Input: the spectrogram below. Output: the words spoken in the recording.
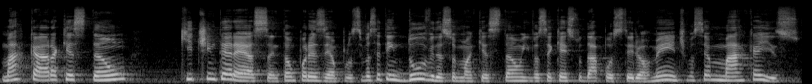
marcar a questão que te interessa. Então, por exemplo, se você tem dúvidas sobre uma questão e você quer estudar posteriormente, você marca isso.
